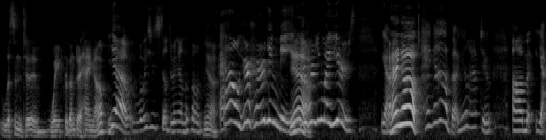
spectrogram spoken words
listen to wait for them to hang up. Yeah. What was you still doing on the phone? Yeah. Ow, you're hurting me. Yeah. You're hurting my ears. Yeah. Hang up. Hang up. You don't have to. Um, yeah.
